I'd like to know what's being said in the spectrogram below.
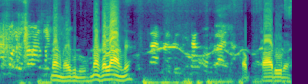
ข้างบนหรือข้างล่างดีนั่งไหนคุณดู นั่งข้างล่างเนี่ยได้ค่ะพี่นั่งก่อนได้จ้ะครับพาดูหน่อย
